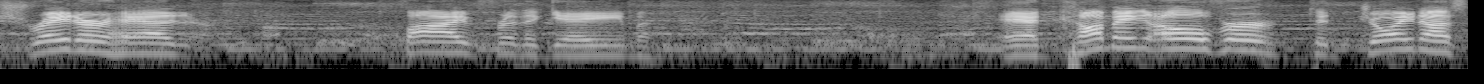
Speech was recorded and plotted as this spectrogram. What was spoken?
Schrader had five for the game. And coming over to join us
